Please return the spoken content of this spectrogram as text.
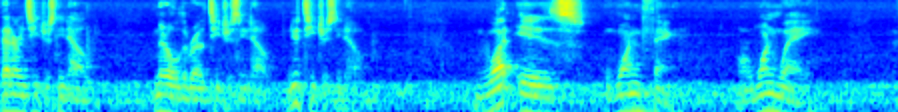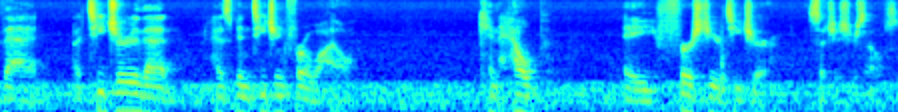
Veteran teachers need help. Middle of the road teachers need help. New teachers need help. What is one thing or one way that a teacher that has been teaching for a while can help a first year teacher such as yourselves?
